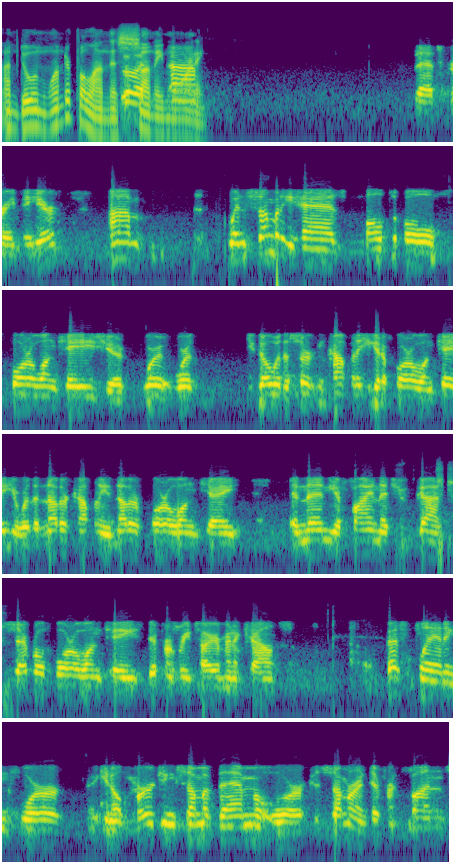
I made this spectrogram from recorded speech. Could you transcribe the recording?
I'm doing wonderful on this Good. sunny Um, morning. That's great to hear. Um, when somebody has multiple 401ks, you where, where you go with a certain company, you get a 401k. You're with another company, another 401k, and then you find that you've got several 401ks, different retirement accounts. Best planning for you know merging some of them, or because some are in different funds,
